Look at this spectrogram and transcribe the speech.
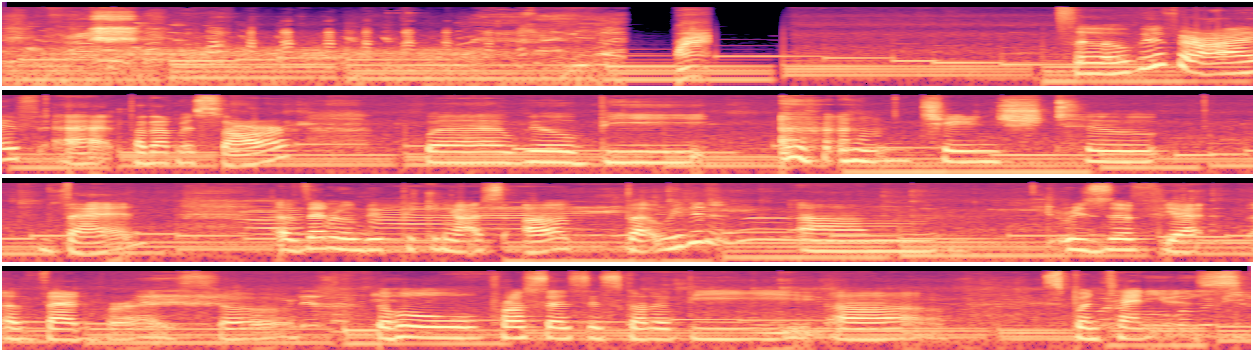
you. So we've arrived at Padang Besar where we'll be changed to van. A van will be picking us up, but we didn't um, reserve yet a van for us. So the whole process is gonna be uh, spontaneous.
